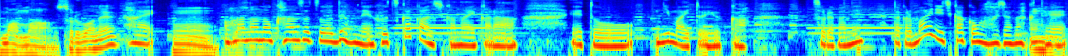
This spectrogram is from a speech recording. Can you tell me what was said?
まあまあ、それはね。はい。うん。お花の観察を、でもね、2日間しかないから、えっ、と、2枚というか、それがね。だから毎日書くものじゃなくて、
